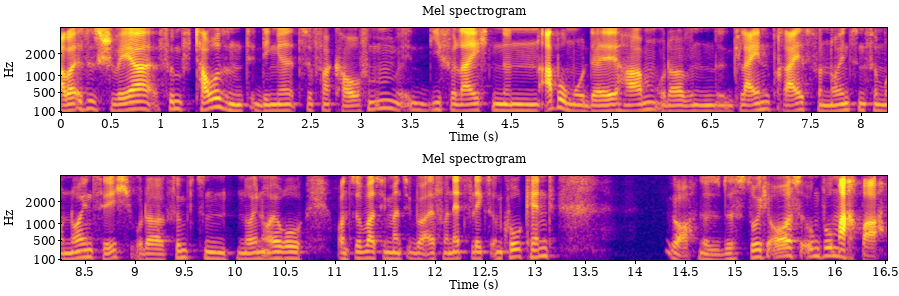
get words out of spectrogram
Aber es ist schwer, 5000 Dinge zu verkaufen, die vielleicht ein Abo-Modell haben oder einen kleinen Preis von 1995 oder 15, 9 Euro und sowas, wie man es überall von Netflix und Co. kennt. Ja, also das ist durchaus irgendwo machbar.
